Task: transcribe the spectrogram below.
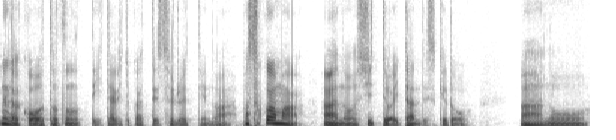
のがこう整っていたりとかってするっていうのは、まあ、そこはまああの知ってはいたんですけどあの、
